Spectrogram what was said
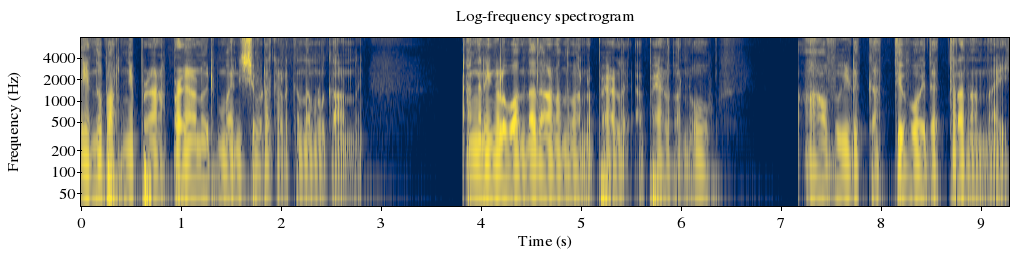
എന്ന് പറഞ്ഞപ്പോഴാണ് അപ്പോഴാണ് ഒരു മനുഷ്യ ഇവിടെ കിടക്കുന്നത് നമ്മൾ കാണുന്നത് അങ്ങനെ നിങ്ങൾ വന്നതാണെന്ന് പറഞ്ഞപ്പോൾ അയാൾ അപ്പോൾ അയാൾ പറഞ്ഞു ഓ ആ വീട് കത്തിപ്പോയത് എത്ര നന്നായി.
